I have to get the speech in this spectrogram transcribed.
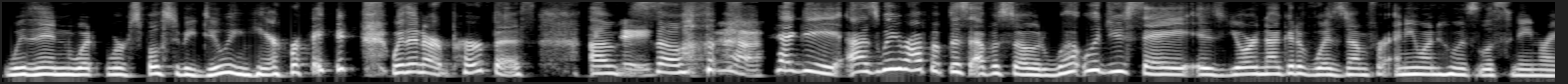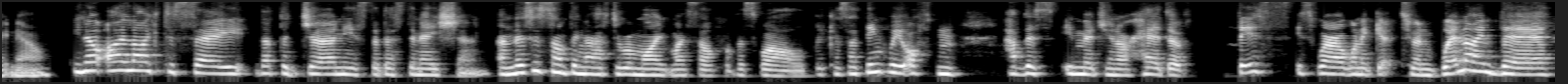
within what we're supposed to be doing here, right? within our purpose. Um, so, yeah. Hege, as we wrap up this episode, what would you say is your nugget of wisdom for anyone who is listening right now? You know, I like to say that the journey is the destination. And this is something I have to remind myself of as well, because I think we often have this image in our head of this is where I want to get to. And when I'm there,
